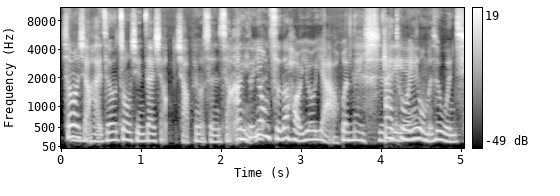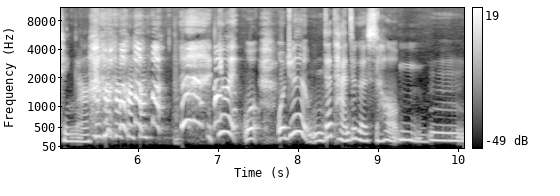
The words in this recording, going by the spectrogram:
生完小孩之后重心在小小朋友身上啊，你的用词都好优雅，婚内失恋。拜托，因为我们是文青啊，哈哈哈哈哈。因为我我觉得你在谈这个时候，嗯嗯，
